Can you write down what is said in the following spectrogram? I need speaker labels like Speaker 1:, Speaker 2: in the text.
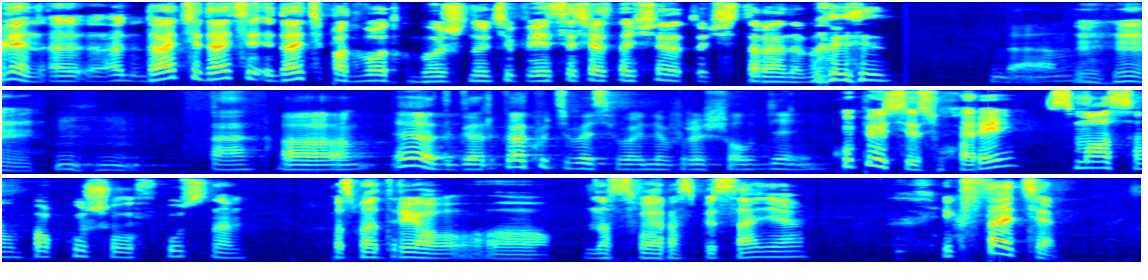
Speaker 1: Блин, э, э, давайте, дайте, дайте подводку, больше, ну, типа, если сейчас начну, это очень странно будет.
Speaker 2: Да.
Speaker 3: А,
Speaker 2: А, Эдгар, как у тебя сегодня прошел день?
Speaker 1: Купил себе сухарей с маслом, покушал вкусно, посмотрел э, на свое расписание. И, кстати,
